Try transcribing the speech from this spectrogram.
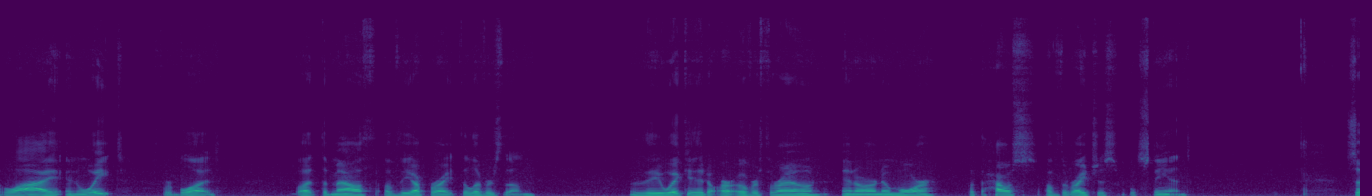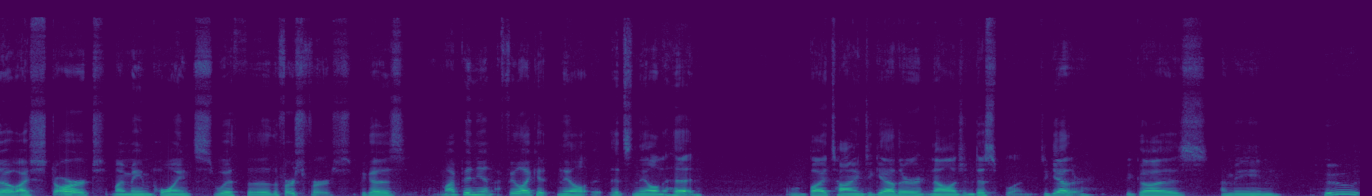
lie in wait for blood, but the mouth of the upright delivers them. The wicked are overthrown and are no more, but the house of the righteous will stand. So I start my main points with the, the first verse because, in my opinion, I feel like it nail it hits the nail on the head by tying together knowledge and discipline together. Because I mean, who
